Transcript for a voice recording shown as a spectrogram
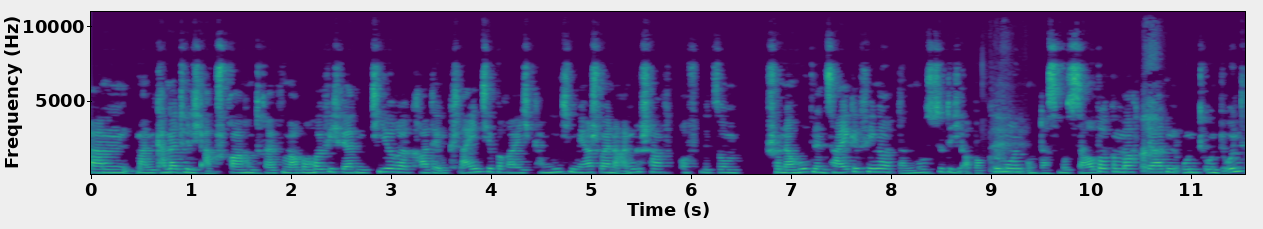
Ähm, man kann natürlich Absprachen treffen, aber häufig werden Tiere, gerade im Kleintierbereich, Kaninchen, Meerschweine angeschafft, oft mit so einem schon erhobenen Zeigefinger, dann musst du dich aber kümmern und das muss sauber gemacht werden und, und, und.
